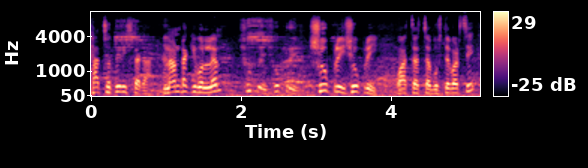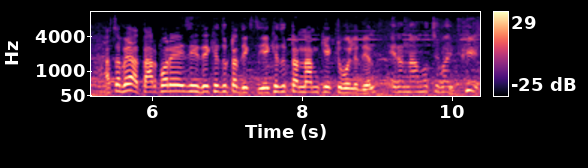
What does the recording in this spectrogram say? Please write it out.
সাতশো তিরিশ টাকা। নামটা কি বললেন? সুপ্রি সুপ্রি। সুপ্রি সুপ্রি। ও আচ্ছা আচ্ছা বুঝতে পারছি। আচ্ছা ভাইয়া তারপরে এই যে যে খেজুরটা দেখছি এই খেজুরটার নাম কি একটু বলে দেন? এটার নাম হচ্ছে ভাই ফিট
